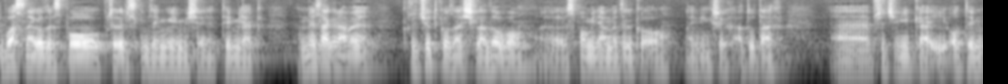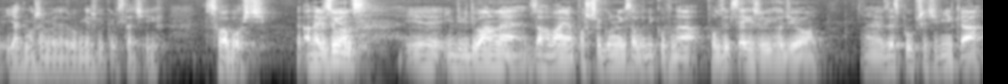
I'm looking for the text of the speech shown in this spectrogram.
własnego zespołu. Przede wszystkim zajmujemy się tym, jak my zagramy. Króciutko, zaś śladowo e, wspominamy tylko o największych atutach e, przeciwnika i o tym, jak możemy również wykorzystać ich słabości. Analizując e, indywidualne zachowania poszczególnych zawodników na pozycjach, jeżeli chodzi o zespół przeciwnika,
